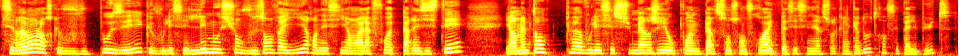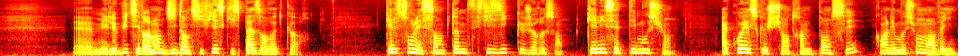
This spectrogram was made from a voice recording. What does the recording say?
C'est vraiment lorsque vous vous posez, que vous laissez l'émotion vous envahir en essayant à la fois de ne pas résister et en même temps de ne pas vous laisser submerger au point de perdre son sang-froid et de passer ses nerfs sur quelqu'un d'autre, hein, c'est pas le but. Euh, mais le but c'est vraiment d'identifier ce qui se passe dans votre corps. Quels sont les symptômes physiques que je ressens? Quelle est cette émotion? À quoi est-ce que je suis en train de penser quand l'émotion m'envahit?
